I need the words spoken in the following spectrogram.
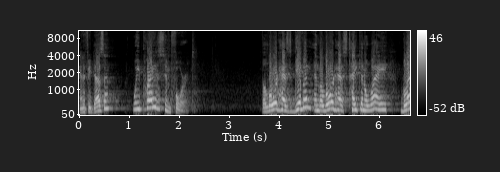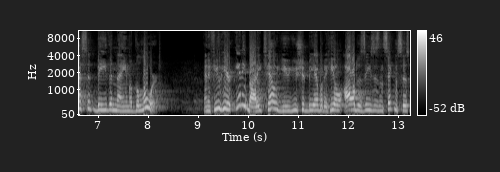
And if he doesn't, we praise him for it. The Lord has given and the Lord has taken away. Blessed be the name of the Lord. And if you hear anybody tell you you should be able to heal all diseases and sicknesses,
